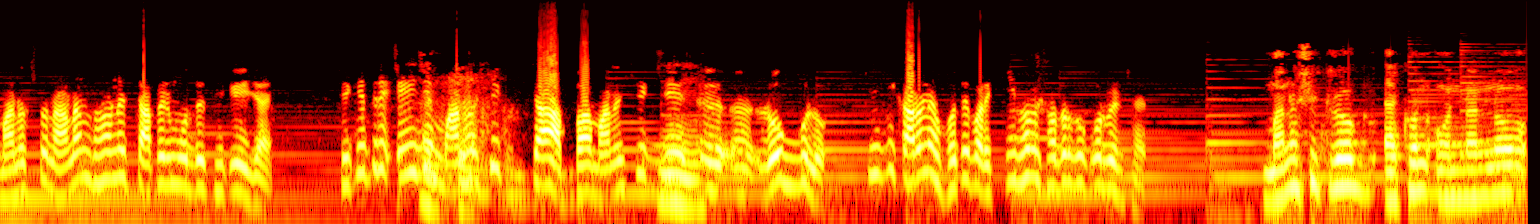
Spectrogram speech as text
মানুষ তো নানান ধরনের চাপের মধ্যে থেকেই যায়। সেক্ষেত্রে এই যে মানসিক চাপ বা মানসিক যে রোগগুলো কি কি কারণে হতে পারে? কীভাবে সতর্ক করবেন স্যার? মানসিক রোগ এখন অন্যান্য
